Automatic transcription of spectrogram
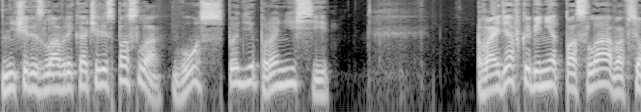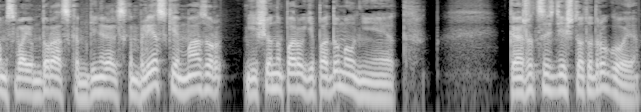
не через Лаврика, а через посла. Господи, пронеси! Войдя в кабинет посла во всем своем дурацком генеральском блеске, Мазур еще на пороге подумал, нет, кажется, здесь что-то другое.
